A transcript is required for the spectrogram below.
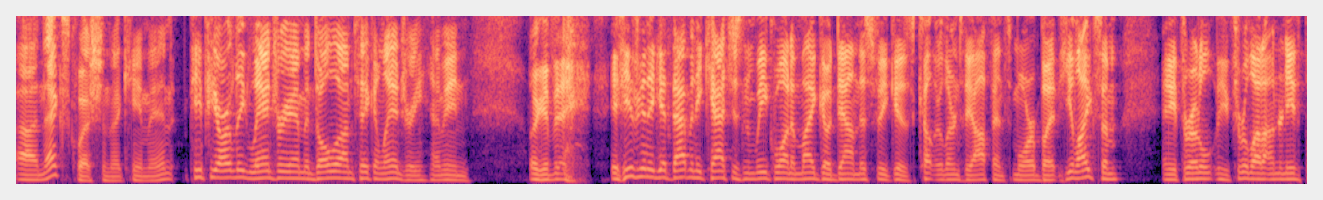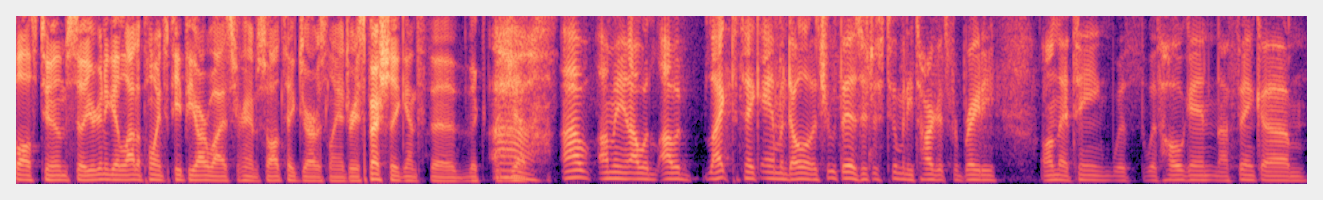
Uh, next question that came in PPR league Landry Amendola. I'm taking Landry. I mean, look if if he's going to get that many catches in week one, it might go down this week as Cutler learns the offense more. But he likes him, and he threw he threw a lot of underneath balls to him. So you're going to get a lot of points PPR wise for him. So I'll take Jarvis Landry, especially against the the, the Ah, Jets. I, I mean, I would, I would like to take Amendola. The truth is, there's just too many targets for Brady on that team with with Hogan. And I think, um,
